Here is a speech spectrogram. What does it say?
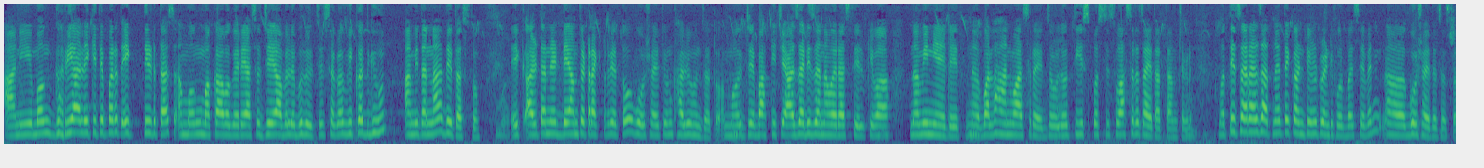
आणि मग घरी आले की ते परत एक दीड तास मग मका वगैरे असं जे अवेलेबल होईल ते सगळं विकत घेऊन आम्ही त्यांना देत असतो. एक अल्टरनेट डे आमचा ट्रॅक्टर येतो गोशाळेतून खाली होऊन जातो. मग जे बाकीचे आजारी जनावर असतील किंवा नवीन यायलेत वा लहान वासरं आहेत जवळजवळ तीस पस्तीस वासरच आहेत आता आमच्याकडे. मग ते चरायला जात नाही ते continue twenty four by seven गोशाळेतच असतात.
